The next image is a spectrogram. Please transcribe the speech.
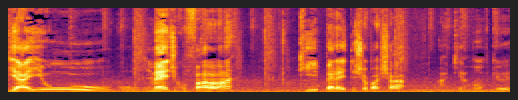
E aí o, o médico fala lá que. Peraí, deixa eu baixar aqui a mão, porque.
